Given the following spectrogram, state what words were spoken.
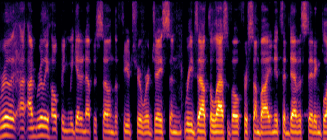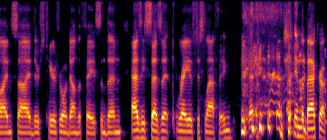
really, I'm really hoping we get an episode in the future where Jason reads out the last vote for somebody, and it's a devastating blind side. There's tears rolling down the face, and then as he says it, Ray is just laughing in the background,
